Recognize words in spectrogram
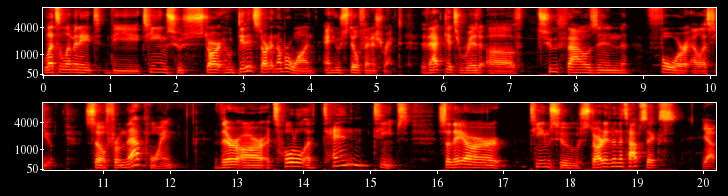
Let's eliminate the teams who start who didn't start at number one and who still finished ranked. That gets rid of 2004 LSU. So from that point, there are a total of 10 teams. So they are teams who started in the top six yeah.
